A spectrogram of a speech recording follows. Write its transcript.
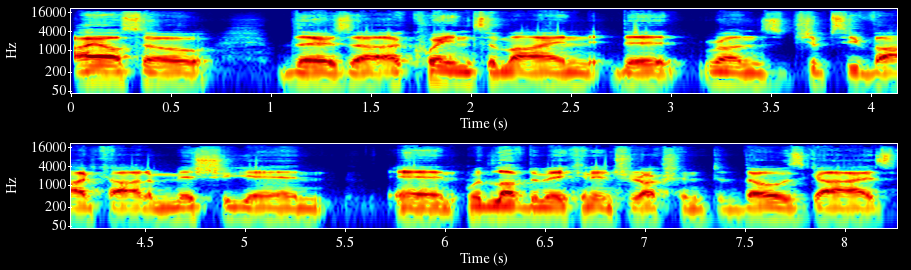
I also there's a acquaintance of mine that runs Gypsy Vodka out of Michigan, and would love to make an introduction to those guys.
